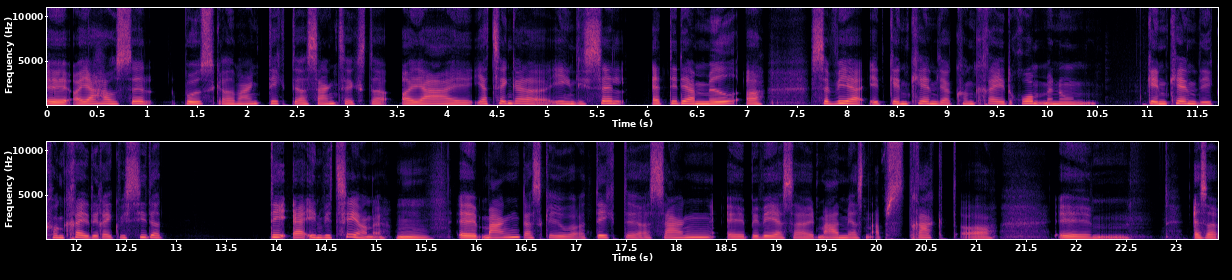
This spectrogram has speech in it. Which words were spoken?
Øh, og jeg har jo selv både skrevet mange digte og sangtekster, og jeg, øh, jeg tænker egentlig selv, at det der med at servere et genkendeligt og konkret rum med nogle genkendelige, konkrete rekvisitter, det er inviterende. Mm. Øh, mange, der skriver digte og sange, øh, bevæger sig et meget mere sådan abstrakt og øh, altså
